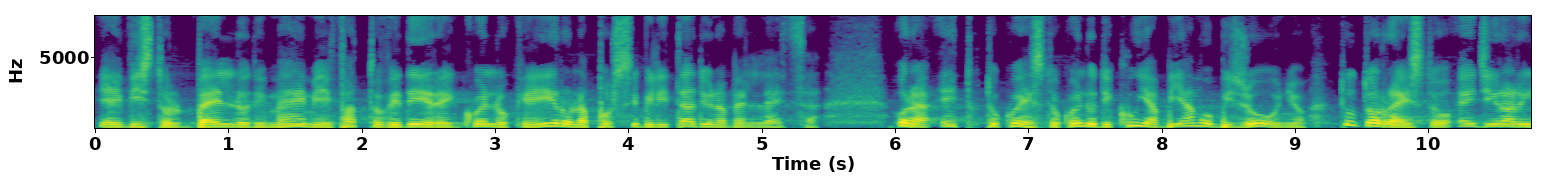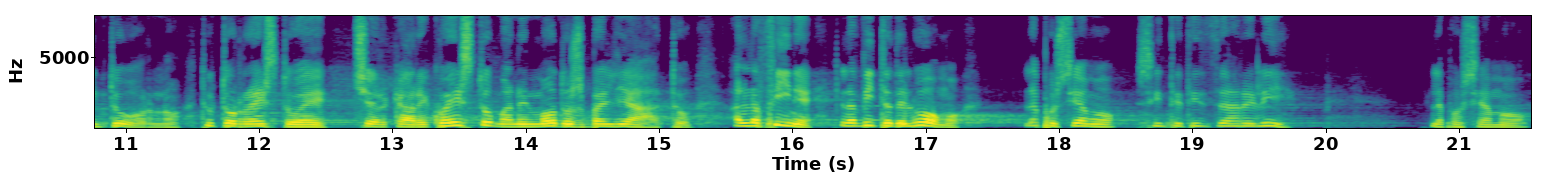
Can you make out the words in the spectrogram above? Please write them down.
E hai visto il bello di me, mi hai fatto vedere in quello che ero la possibilità di una bellezza. Ora è tutto questo, quello di cui abbiamo bisogno, tutto il resto è girare intorno, tutto il resto è cercare questo ma nel modo sbagliato. Alla fine la vita dell'uomo la possiamo sintetizzare lì, la possiamo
